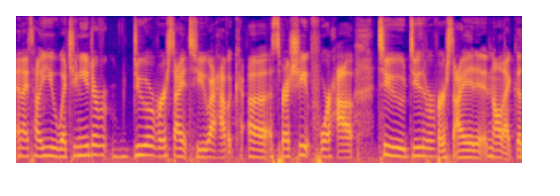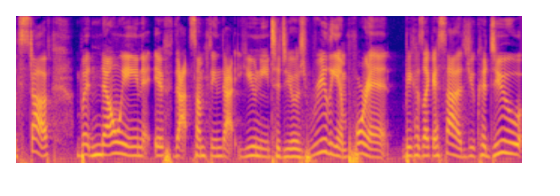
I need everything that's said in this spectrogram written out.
And I tell you what you need to do a reverse diet to. I have a, a spreadsheet for how to do the reverse diet and all that good stuff. But knowing if that's something that you need to do is really important because, like I said, you could do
